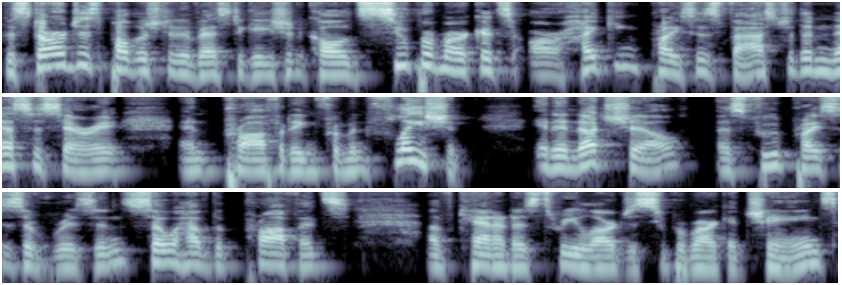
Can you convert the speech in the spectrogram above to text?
The Star just published an investigation called Supermarkets Are Hiking Prices Faster Than Necessary and Profiting from Inflation. In a nutshell, as food prices have risen, so have the profits of Canada's three largest supermarket chains.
